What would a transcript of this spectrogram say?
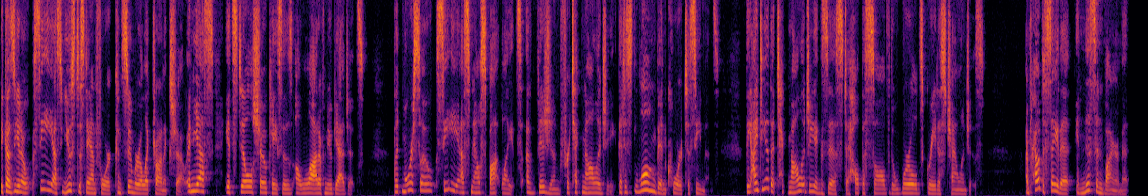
Because, you know, CES used to stand for Consumer Electronics Show. And yes, it still showcases a lot of new gadgets. But more so, CES now spotlights a vision for technology that has long been core to Siemens. The idea that technology exists to help us solve the world's greatest challenges. I'm proud to say that in this environment,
